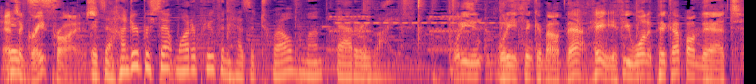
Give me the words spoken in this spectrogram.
That's It's- a great prize. It's 100% waterproof and has a 12 month battery life. What do you What do you think about that? Hey, if you want to pick up on that,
